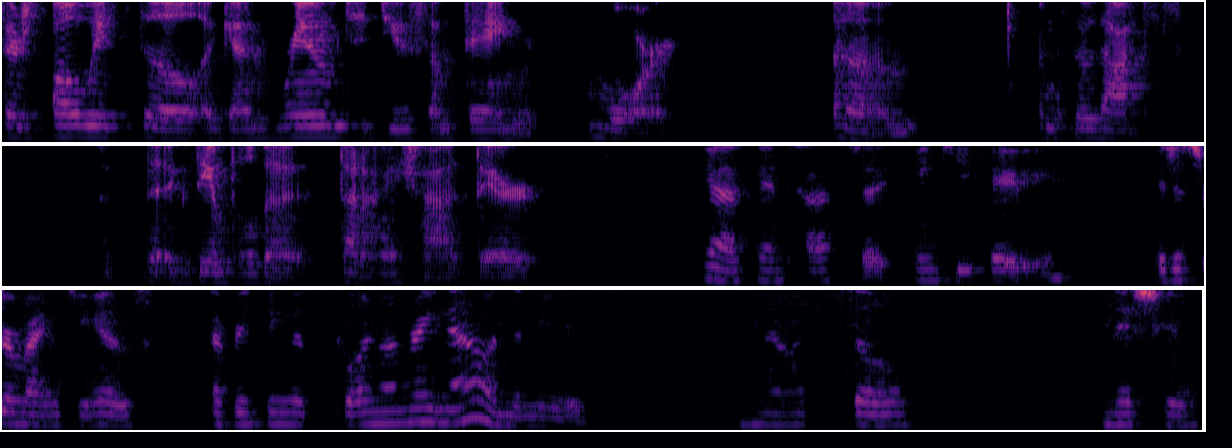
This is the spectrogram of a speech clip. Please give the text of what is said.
there's always still again room to do something more. Um, and so that's the example that that i had there. Yeah fantastic. Thank you katie. It just reminds me of everything that's going on right now in the news. You know it's still an issue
